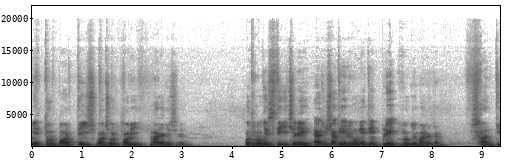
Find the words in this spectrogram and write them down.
মৃত্যুর পর তেইশ বছর পরে মারা গেছিলেন। প্রতিপক্ষের স্ত্রী ছেলে একই সাথে রেউনেতে প্লেগ রোগে মারা যান। শান্তি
